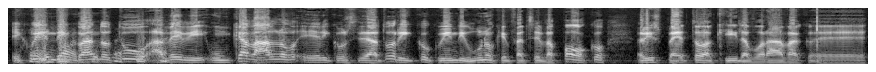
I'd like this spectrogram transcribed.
E quindi Esatto. quando tu avevi un cavallo eri considerato ricco, quindi uno che faceva poco rispetto a chi lavorava eh,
